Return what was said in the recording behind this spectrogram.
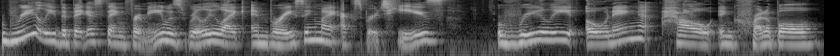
really the biggest thing for me was really like embracing my expertise, really owning how incredible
